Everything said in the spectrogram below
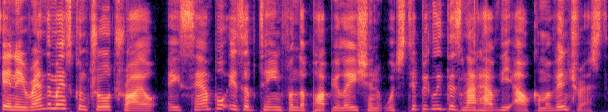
In a randomized controlled trial, a sample is obtained from the population which typically does not have the outcome of interest.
